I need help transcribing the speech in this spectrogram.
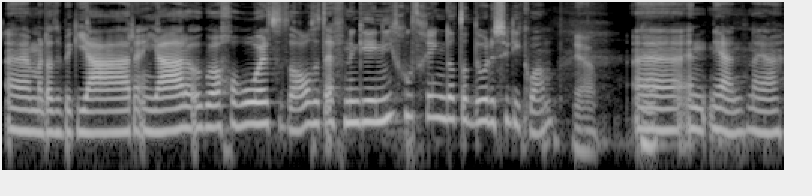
Eh, maar dat heb ik jaren en jaren ook wel gehoord. Dat als het even een keer niet goed ging, dat dat door de studie kwam. Ja. Eh, En ja, nou ja,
